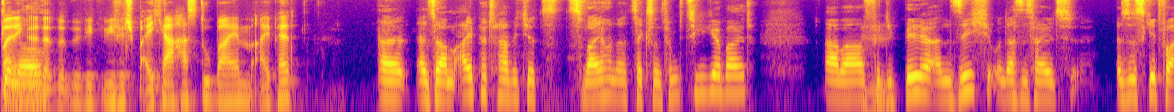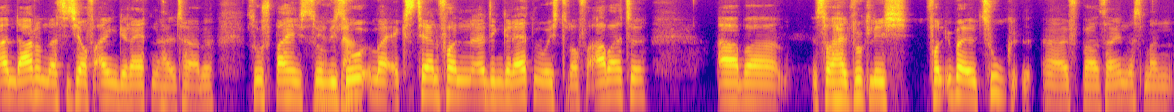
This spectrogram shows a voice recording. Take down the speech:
Weil genau. ich, also, wie, wie viel Speicher hast du beim iPad? Äh, also am iPad habe ich jetzt 256 Gigabyte, aber mhm. für die Bilder an sich und das ist halt also es geht vor allem darum, dass ich sie auf allen Geräten halt habe. So speichere ich sowieso ja, immer extern von äh, den Geräten, wo ich drauf arbeite. Aber es soll halt wirklich von überall zugreifbar sein, dass man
